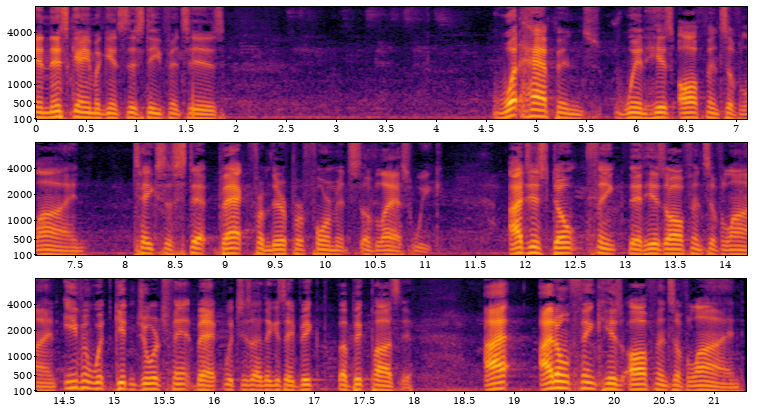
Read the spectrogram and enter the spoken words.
in this game against this defense is what happens when his offensive line takes a step back from their performance of last week? I just don't think that his offensive line, even with getting George Fant back, which is I think is a big a big positive, I I don't think his offensive line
